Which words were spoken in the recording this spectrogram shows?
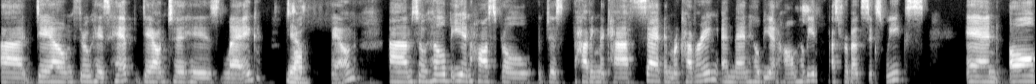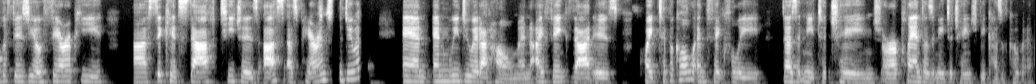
uh, down through his hip down to his leg. Yeah. Down. Um, so he'll be in hospital just having the cast set and recovering, and then he'll be at home. He'll be in cast for about six weeks and all the physiotherapy uh, SickKids staff teaches us as parents to do it. And and we do it at home. And i think that is quite typical and thankfully doesn't need to change or our plan doesn't need to change because of covid.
